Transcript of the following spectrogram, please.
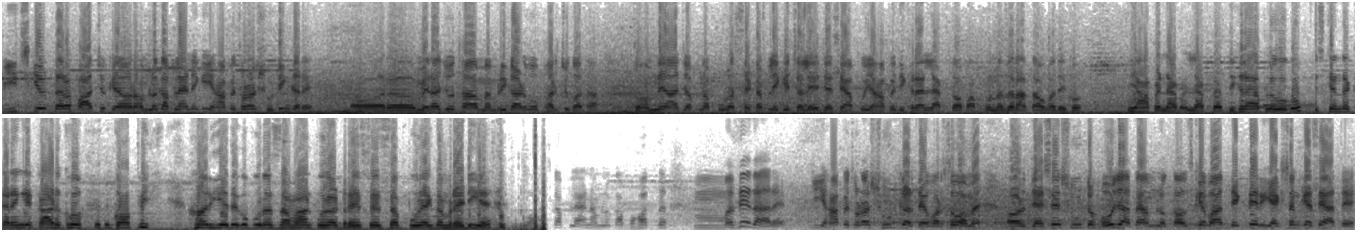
बीच की तरफ़ आ चुके हैं और हम लोग का प्लान है कि यहाँ पे थोड़ा शूटिंग करें। और मेरा जो था मेमोरी कार्ड वो भर चुका था तो हमने आज अपना पूरा सेटअप लेके चले। जैसे आपको यहाँ पे दिख रहा है लैपटॉप आपको नज़र आता होगा, देखो। यहाँ पे लैपटॉप दिख रहा है आप लोगों को। इसके अंदर करेंगे कार्ड को कॉपी और ये देखो पूरा सामान, पूरा ड्रेस वेस सब पूरा एकदम रेडी है तो आज का प्लान हम लोग का बहुत मज़ेदार है कि यहाँ पे थोड़ा शूट करते हैं वर्सोवा में और जैसे शूट हो जाता है हम लोग का उसके बाद देखते हैं रिएक्शन कैसे आते हैं।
